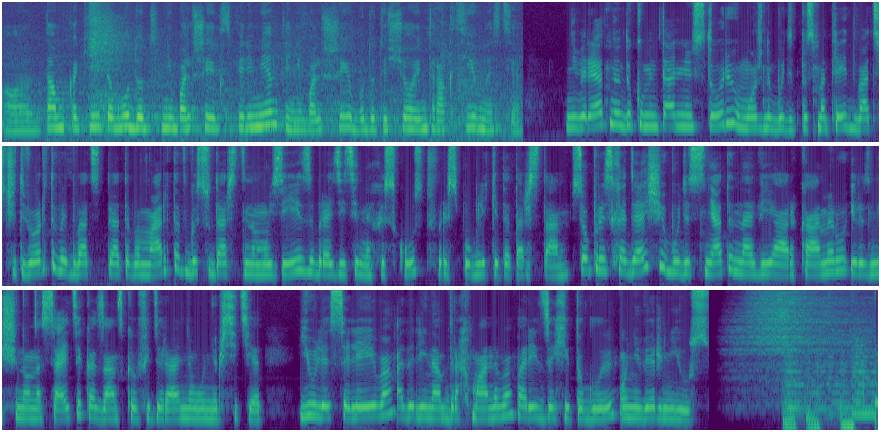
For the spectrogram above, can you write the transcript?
А, там какие-то будут небольшие эксперименты, небольшие будут еще интерактивности. Невероятную документальную историю можно будет посмотреть 24 и 25 марта в Государственном музее изобразительных искусств Республики Татарстан. Все происходящее будет снято на VR-камеру и размещено на сайте Казанского федерального университета. Юлия Салеева, Аделина Абдрахманова, Фарид Захитуглы, Универньюз. Thank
